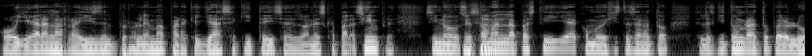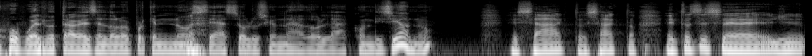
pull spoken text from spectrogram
o llegar a la raíz del problema para que ya se quite y se desvanezca para siempre. Sino se toman la pastilla, como dijiste hace rato, se les quita un rato, pero luego vuelve otra vez el dolor porque no se ha solucionado la condición, ¿no? Exacto, exacto. Entonces, eh,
